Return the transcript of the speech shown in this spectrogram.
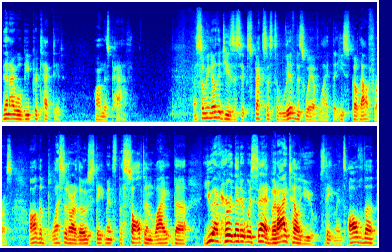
then I will be protected on this path. So we know that Jesus expects us to live this way of life that he spelled out for us. All the blessed are those statements, the salt and light, the you have heard that it was said, but I tell you statements, all the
